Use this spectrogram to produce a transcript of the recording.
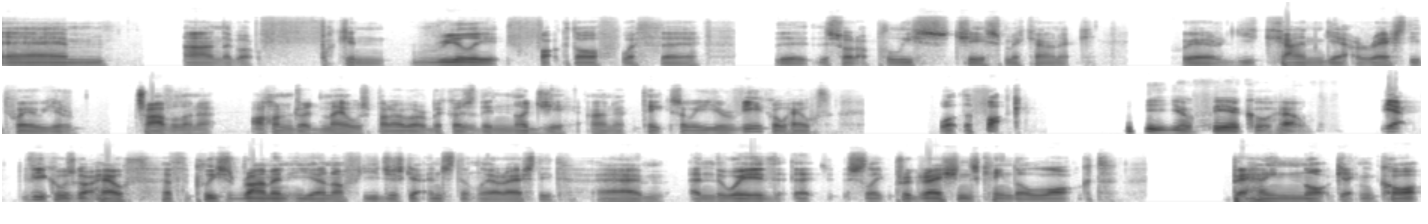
um, and I got fucking really fucked off with the, the the sort of police chase mechanic, where you can get arrested while you're traveling at hundred miles per hour because they nudge you and it takes away your vehicle health. What the fuck? Your vehicle health. Yeah, vehicle's got health. If the police ram into you enough, you just get instantly arrested. Um, and the way that it's like progression's kind of locked behind not getting caught.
